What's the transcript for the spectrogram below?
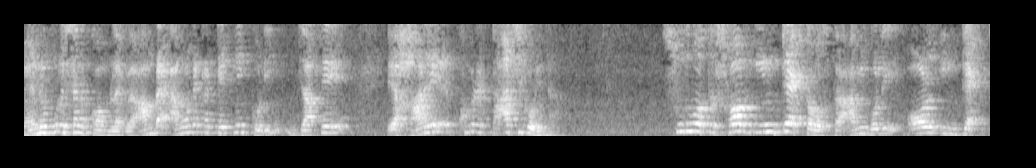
ম্যানুপুলেশন কম লাগবে। আমরা এমন একটা টেকনিক করি যাতে হাড়ে খুব একটা টাচই করি না। শুধুমাত্র সব ইনট্যাক্ট অবস্থা, আমি বলি all intact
